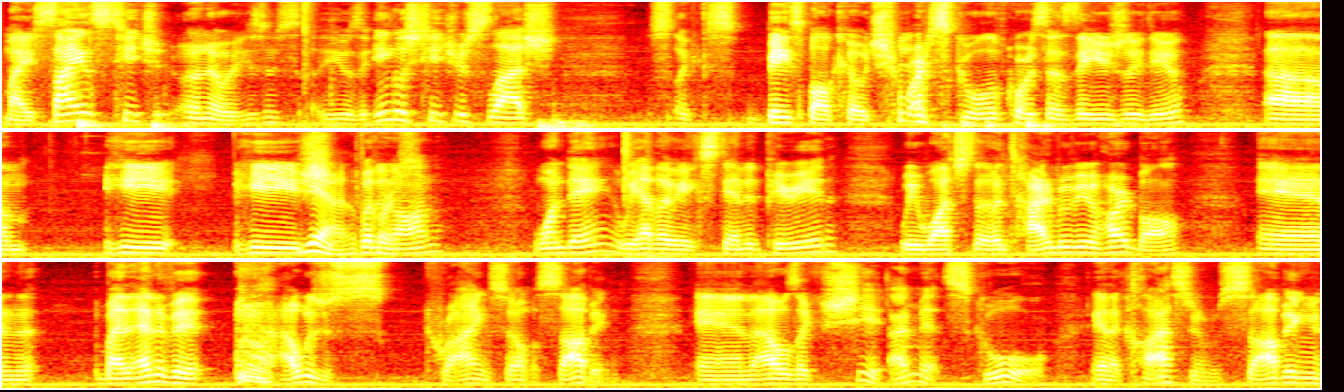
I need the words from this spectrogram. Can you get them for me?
my science teacher. Oh no, he's he was an English teacher slash like baseball coach from our school, of course, as they usually do. Um, he he Yeah, of put it on one day. We had like an extended period. We watched the entire movie of Hardball, and by the end of it, I was just crying, so sobbing, and I was like, "Shit, I'm at school in a classroom sobbing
